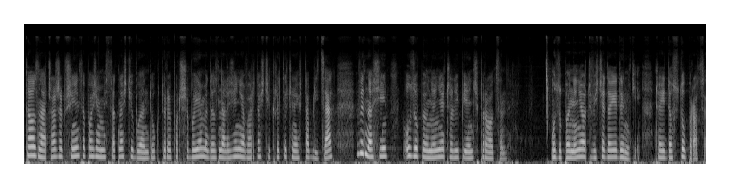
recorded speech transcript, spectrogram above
to oznacza, że przyjęty poziom istotności błędu, który potrzebujemy do znalezienia wartości krytycznej w tablicach, wynosi uzupełnienie, czyli 5% uzupełnienie oczywiście do jedynki, czyli do 100%.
